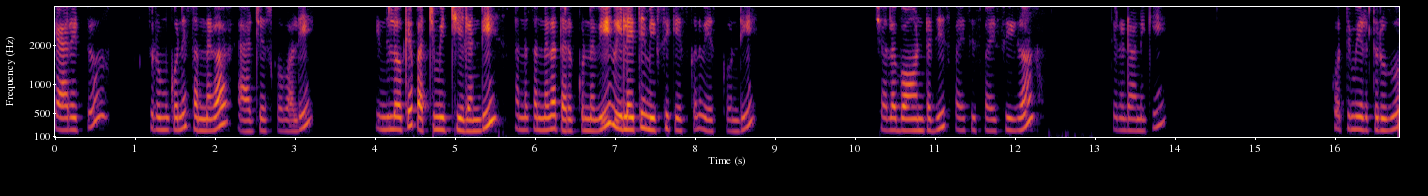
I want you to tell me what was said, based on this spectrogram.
క్యారెట్ తురుముకొని సన్నగా యాడ్ చేసుకోవాలి. ఇందులోకే పచ్చిమిర్చీలండి. సన్న సన్నగా తరుక్కున్నవి వీలైతే మిక్సీకి వేసుకొని వేసుకోండి. చాలా బాగుంటుంది స్పైసీ స్పైసీగా తినడానికి. కొత్తిమీర తురుగు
